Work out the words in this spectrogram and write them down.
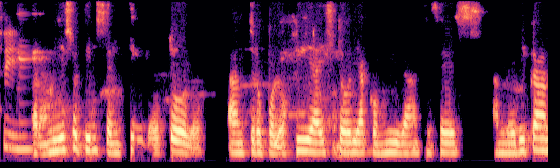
Sí. Para mí eso tiene sentido, todo antropología, historia, comida. Entonces, América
